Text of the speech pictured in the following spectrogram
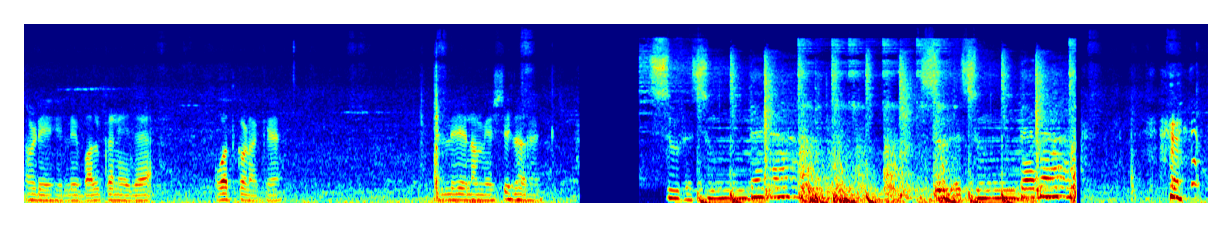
ನೋಡಿ ಇಲ್ಲಿ ಬಾಲ್ಕನಿ ಇದೆ ಓದ್ಕೊಳಕ್ಕೆ. ಇಲ್ಲಿ ನಮ್ಮ ಎಷ್ಟಿದ್ದಾರೆ ಸುರಸುಂದರ ಸುರಸುಂದರ.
